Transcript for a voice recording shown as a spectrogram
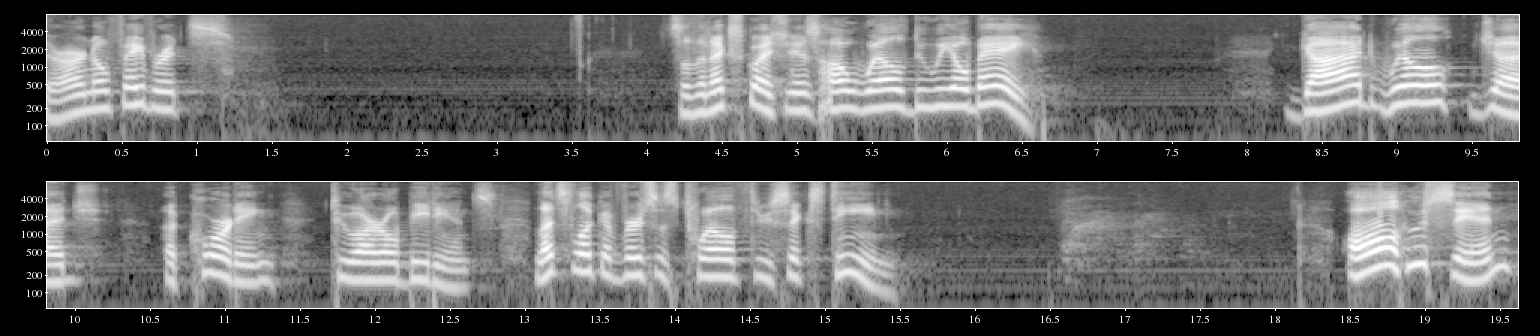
There are no favorites. So the next question is how well do we obey? God will judge according to our obedience. Let's look at verses 12 through 16. All who sin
